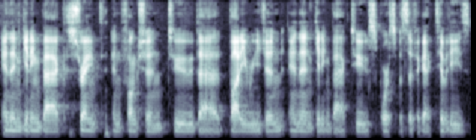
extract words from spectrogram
And then getting back strength and function to that body region, and then getting back to sports specific activities.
